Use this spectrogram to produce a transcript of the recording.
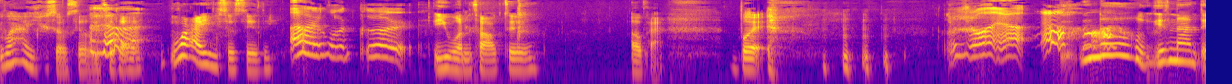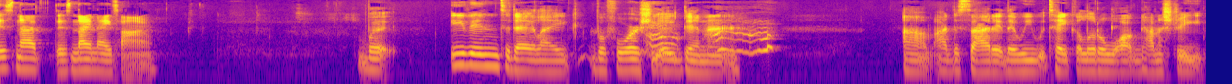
Why are you so silly today? Why are you so silly? I want good. You want to talk to? Okay, but no, it's not. It's not. It's night night time. But even today, like before she ate dinner, um, I decided that we would take a little walk down the street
